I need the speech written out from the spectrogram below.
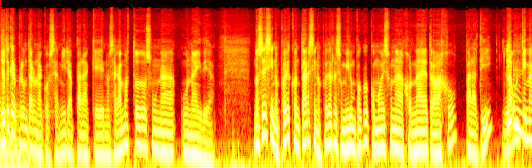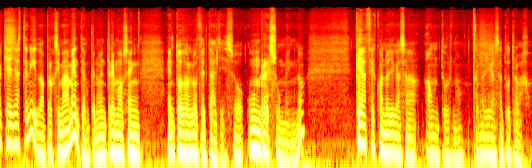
Yo te quiero preguntar una cosa, mira, para que nos hagamos todos una, una idea. No sé si nos puedes contar, si nos puedes resumir un poco cómo es una jornada de trabajo para ti, la última que hayas tenido aproximadamente, aunque no entremos en, en todos los detalles, o un resumen, ¿no? ¿Qué haces cuando llegas a, a un turno, cuando llegas a tu trabajo?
